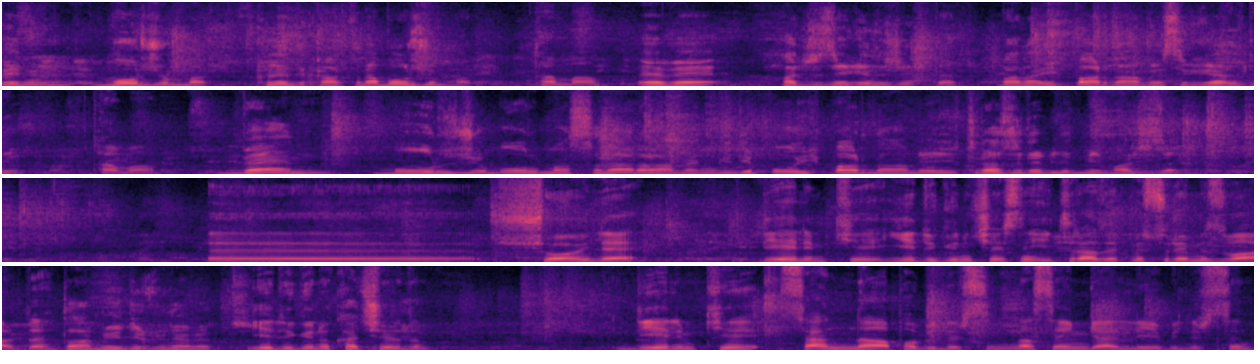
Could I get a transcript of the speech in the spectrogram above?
Benim borcum var. Kredi kartına borcum var. Tamam, Eve hacize gelecekler. Bana ihbarnamesi geldi. tamam. Ben borcum olmasına rağmen gidip o ihbarnameye itiraz edebilir miyim hacize? Ee, şöyle, diyelim ki 7 gün içerisinde itiraz etme süremiz vardı. Tamam 7 gün evet. 7 günü kaçırdım. Diyelim ki sen ne yapabilirsin, nasıl engelleyebilirsin?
